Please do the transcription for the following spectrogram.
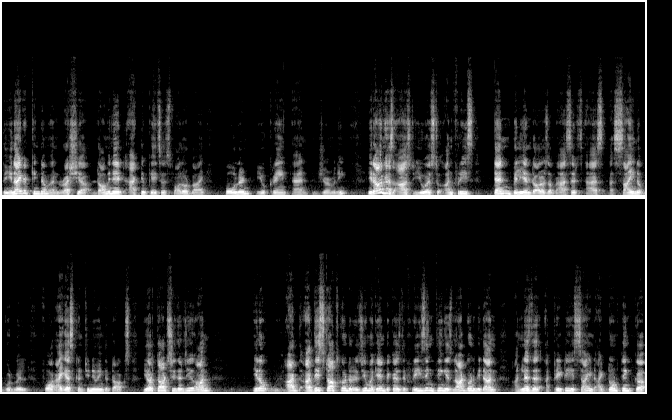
The United Kingdom and Russia dominate active cases, followed by Poland, Ukraine, and Germany. Iran has asked US to unfreeze $10 billion of assets as a sign of goodwill for, I guess, continuing the talks. Your thoughts, Sridharji, on you know, are, are these talks going to resume again? Because the freezing thing is not going to be done unless the a treaty is signed. I don't think uh,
